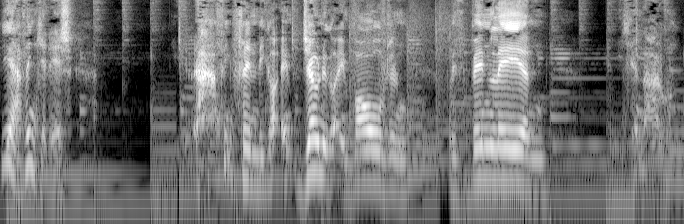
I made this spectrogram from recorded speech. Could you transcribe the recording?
Yeah, I think it is. I think Finlay got Jonah got involved and with Finlay and you know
